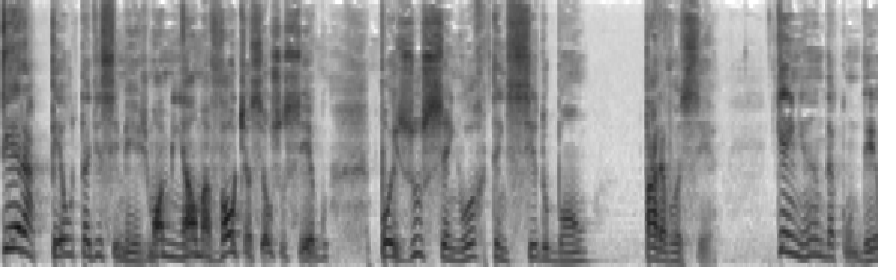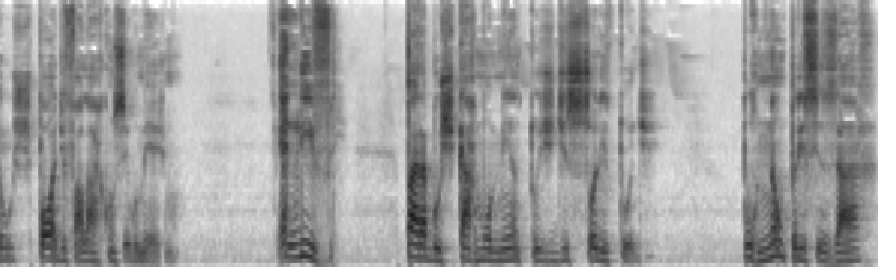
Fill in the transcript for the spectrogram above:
terapeuta de si mesmo. Ó, minha alma, volte ao seu sossego, pois o Senhor tem sido bom para você. Quem anda com Deus pode falar consigo mesmo. É livre para buscar momentos de solitude, por não precisar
